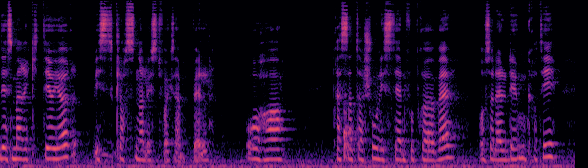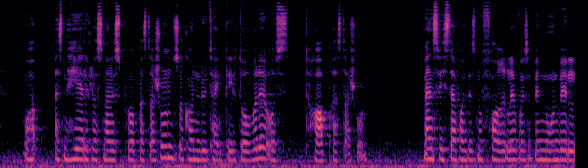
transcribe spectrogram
det som er riktig å gjøre hvis klassen har lyst for eksempel å ha presentasjon istedenfor prøve, og så er det demokrati, og nesten hele klassen har lyst på prestasjon, så kan du tenke litt over det og ha prestasjon. Mens hvis det er faktisk noe farlig, f.eks. noen vil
